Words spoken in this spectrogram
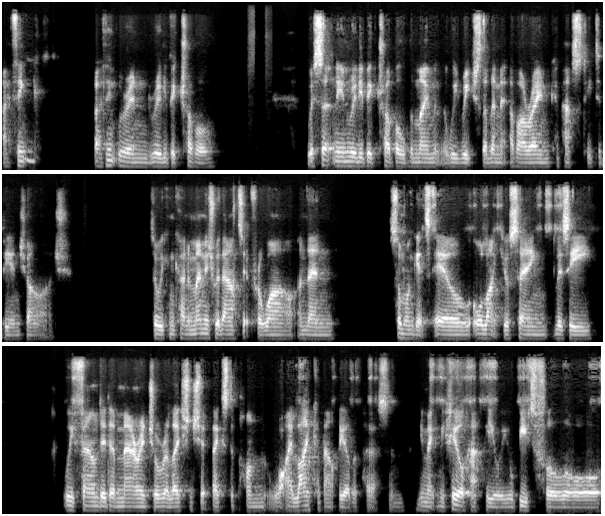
I think, mm. I think we're in really big trouble. We're certainly in really big trouble the moment that we reach the limit of our own capacity to be in charge so we can kind of manage without it for a while and then someone gets ill or like you're saying lizzie we founded a marriage or relationship based upon what i like about the other person you make me feel happy or you're beautiful or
